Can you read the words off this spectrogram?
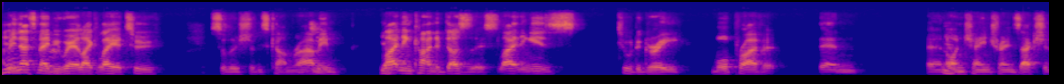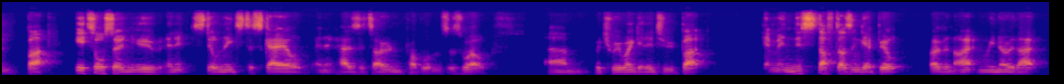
I mean, that's maybe where like layer two solutions come, right? I mean, Yeah. Lightning kind of does this. Lightning is to a degree more private than an Yeah. on-chain transaction, but it's also new and it still needs to scale and it has its own problems as well, um, which we won't get into. But I mean, this stuff doesn't get built overnight, and we know that.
